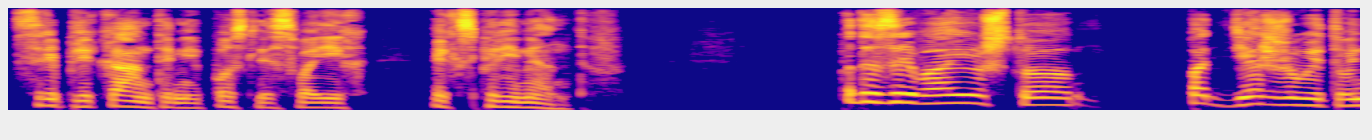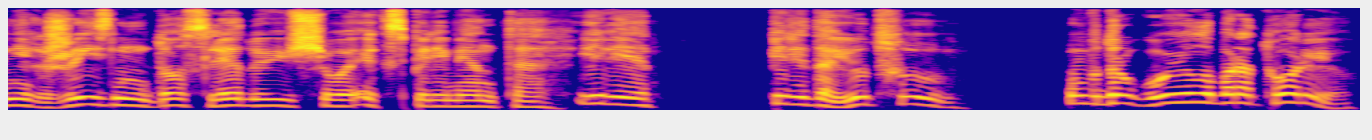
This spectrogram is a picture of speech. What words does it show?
с репликантами после своих экспериментов. Подозреваю, что поддерживают в них жизнь до следующего эксперимента или передают в другую лабораторию.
